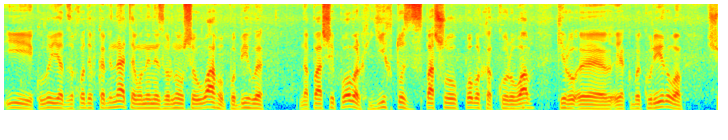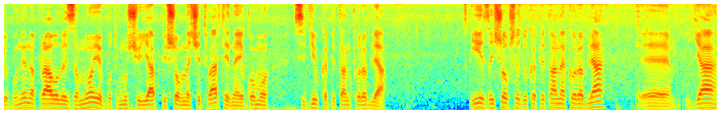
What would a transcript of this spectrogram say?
І коли я заходив в кабінети, вони, не звернувши увагу, побігли на перший поверх. Їх хтось з першого поверха курував, керу, е, якби курірував, щоб вони направились за мною, тому що я пішов на четвертий, на якому сидів капітан корабля. І зайшовши до капітана корабля, я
